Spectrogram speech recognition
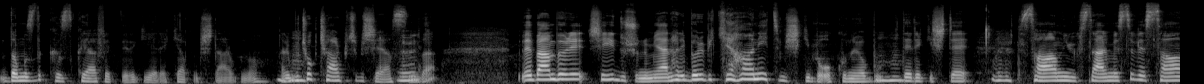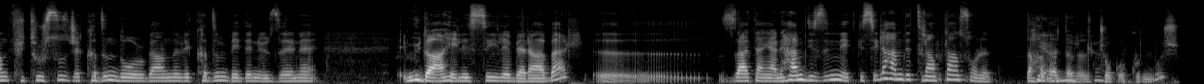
damızlık kız kıyafetleri giyerek yapmışlar bunu. Hani Hı -hı. bu çok çarpıcı bir şey aslında. Evet. Ve ben böyle şeyi düşündüm yani hani böyle bir kehanetmiş gibi okunuyor bu Hı -hı. giderek işte evet. sağın yükselmesi ve sağın fütursuzca kadın doğurganlığı ve kadın bedeni üzerine müdahalesiyle beraber e, zaten yani hem dizinin etkisiyle hem de Trump'tan sonra daha da, daha çok okunmuş.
